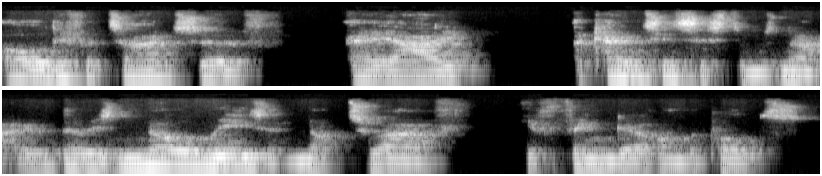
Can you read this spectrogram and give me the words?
all different types of AI accounting systems now, there is no reason not to have your finger on the pulse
